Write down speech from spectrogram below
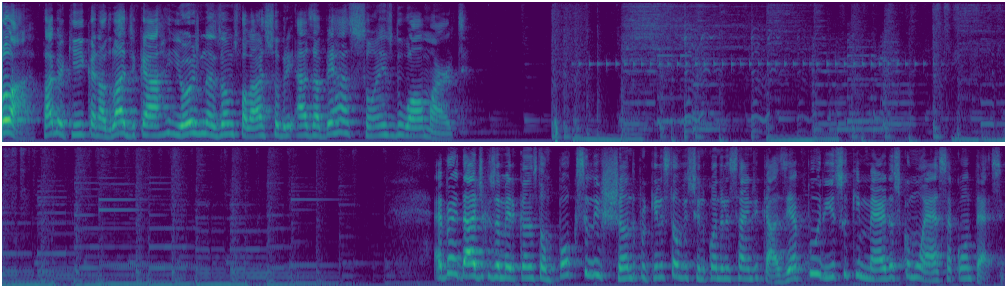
Olá, Fábio aqui, canal do lado de cá, e hoje nós vamos falar sobre as aberrações do Walmart. É verdade que os americanos estão um pouco se lixando porque eles estão vestindo quando eles saem de casa, e é por isso que merdas como essa acontecem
